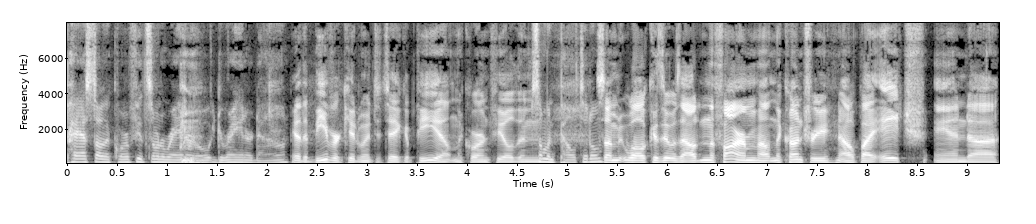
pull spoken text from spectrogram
passed on the cornfield. Someone ran her, ran her down. yeah, the Beaver kid went to take a pee out in the cornfield and Someone pelted him. Some well, because it was out in the farm, out in the country, out by H, and uh,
